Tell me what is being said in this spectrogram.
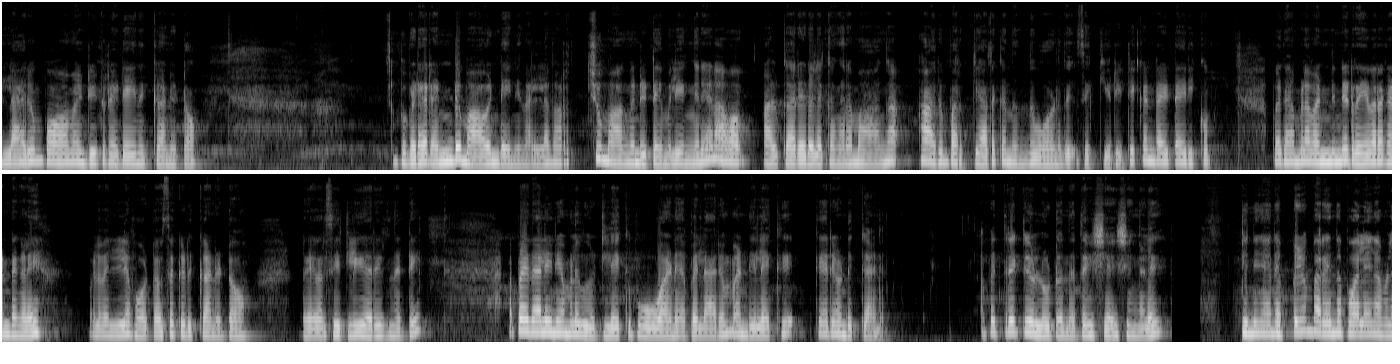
എല്ലാവരും പോകാൻ വേണ്ടിയിട്ട് റെഡി ആയി നിൽക്കുകയാണ് കേട്ടോ. അപ്പോൾ ഇവിടെ രണ്ട് മാവുണ്ടേനി നല്ല നിറച്ചു മാങ്ങണ്ട്. ടൈമിൽ എങ്ങനെയാണ് ആ ആൾക്കാരുടെ ഇടയിലൊക്കെ അങ്ങനെ മാങ്ങ ആരും പറിക്കാതൊക്കെ നിന്ന് പോകണത് സെക്യൂരിറ്റി ഒക്കെ ഉണ്ടായിട്ടായിരിക്കും. അപ്പോൾ നമ്മളെ വണ്ടിന്റെ ഡ്രൈവറെ കണ്ടങ്ങളെ. അവൾ വലിയ ഫോട്ടോസൊക്കെ എടുക്കുകയാണ് കേട്ടോ ഡ്രൈവർ സീറ്റിൽ കയറി ഇരുന്നിട്ട് അപ്പോൾ ഏതായാലും ഇനി നമ്മൾ വീട്ടിലേക്ക് പോവുകയാണ് അപ്പോൾ എല്ലാവരും വണ്ടിയിലേക്ക് കയറി കൊണ്ടിരിക്കുകയാണ് അപ്പോൾ ഇത്രയൊക്കെ ഉള്ളൂ കേട്ടോ ഇന്നത്തെ വിശേഷങ്ങൾ പിന്നെ ഞാൻ എപ്പോഴും പറയുന്ന പോലെ നമ്മൾ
